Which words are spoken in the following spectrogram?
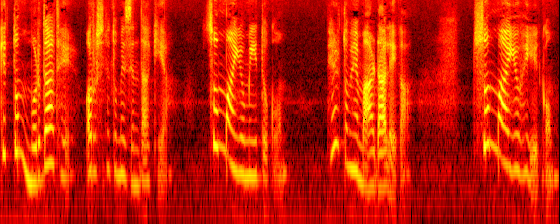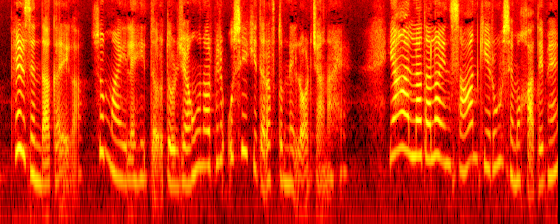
کہ تم مردہ تھے اور اس نے تمہیں زندہ کیا۔ ثُمَّ يُمِيتُكُمْ، پھر تمہیں مار ڈالے گا۔ سم مایو ہی کم پھر زندہ کرے گا۔ سم مائی لہی ترجعون اور پھر اسی کی طرف تم نے لوٹ جانا ہے۔ یہاں اللہ تعالیٰ انسان کی روح سے مخاطب ہیں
